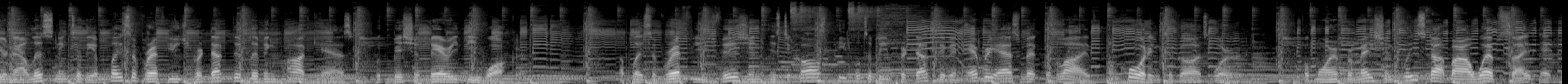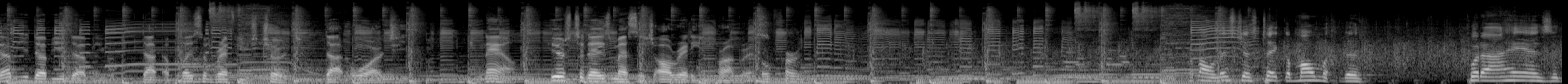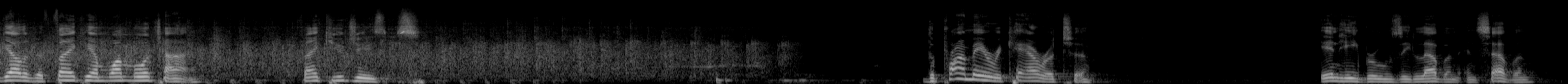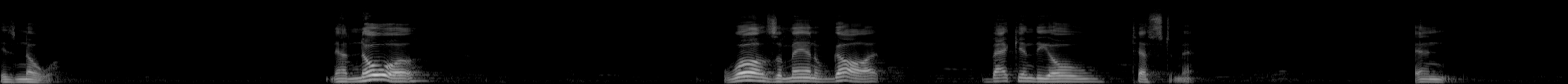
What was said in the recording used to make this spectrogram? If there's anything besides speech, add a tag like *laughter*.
You're now listening to the A Place of Refuge Productive Living podcast with Bishop Barry D. Walker. A Place of Refuge vision is to cause people to be productive in every aspect of life according to God's Word. For more information, please stop by our website at www.aplaceofrefugechurch.org. Now, here's today's message already in progress. Go further. Come on, let's just take a moment to put our hands together to thank Him one more time. Thank you, Jesus. The primary character in Hebrews 11 and 7 is Noah. Now, Noah was a man of God back in the Old Testament. And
